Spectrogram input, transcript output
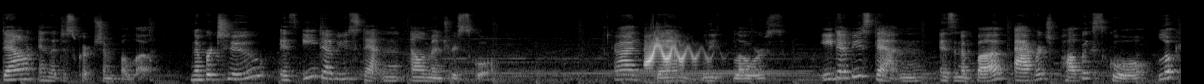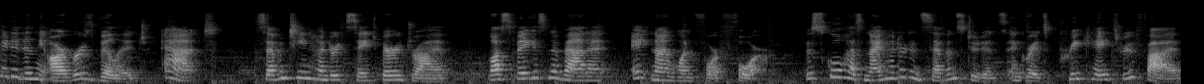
down in the description below. Number two is E.W. Staton Elementary School. God damn leaf blowers. E.W. Staton is an above average public school located in the Arbors Village at 1700 Sageberry Drive, Las Vegas, Nevada 89144. The school has 907 students in grades pre-K through 5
